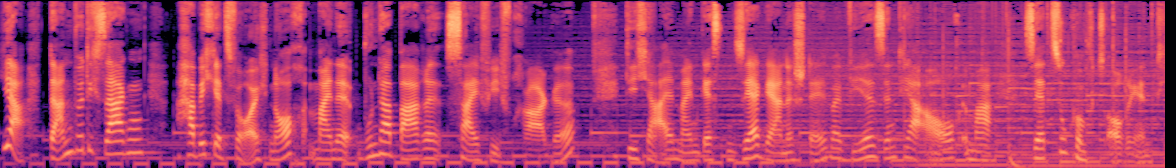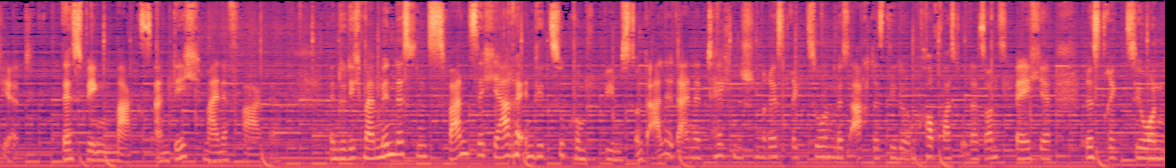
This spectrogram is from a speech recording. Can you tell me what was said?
Ja, dann würde ich sagen, habe ich jetzt für euch noch meine wunderbare Sci-Fi-Frage, die ich ja all meinen Gästen sehr gerne stelle, weil wir sind ja auch immer sehr zukunftsorientiert. Deswegen, Max, an dich meine Frage. Wenn du dich mal mindestens 20 Jahre in die Zukunft beamst und alle deine technischen Restriktionen missachtest, die du im Kopf hast oder sonst welche Restriktionen,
